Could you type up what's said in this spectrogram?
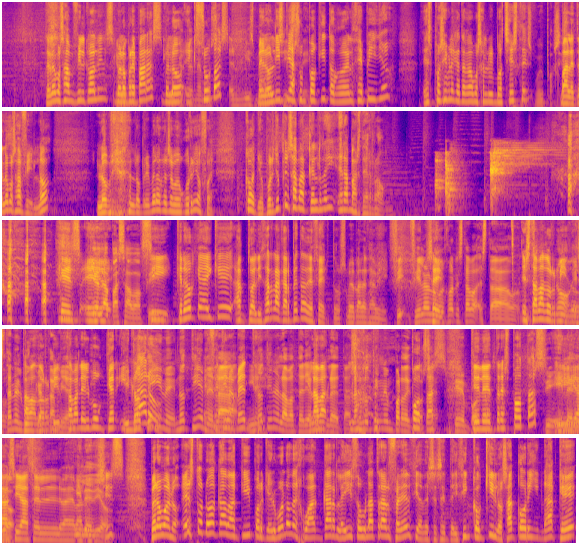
¿Tenemos a Phil Collins? ¿Me lo preparas? ¿Me lo exhumas? ¿Me lo limpias un poquito con el cepillo? ¿Es posible que tengamos el mismo chiste? Es muy posible. Vale, tenemos a Phil, ¿no? Lo, lo primero que se me ocurrió fue, coño, pues yo pensaba que el rey era más de ron. que es, ¿Qué eh, le ha pasado a Phil? Sí, creo que hay que actualizar la carpeta de efectos, me parece a mí. Fi- Phil a Sí. lo mejor estaba, está, Estaba dormido. No, está en el estaba búnker dormido. Estaba en el búnker y, Y no claro, tiene- no tiene la- y no tiene la batería ba- completa, solo tiene un par de potas. cosas. Tiene potas. tres potas Sí, y, así hace el Y le dio. análisis. Pero bueno, esto no acaba aquí porque el bueno de Juan Carlos le hizo una transferencia de 65 kilos a Corina que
